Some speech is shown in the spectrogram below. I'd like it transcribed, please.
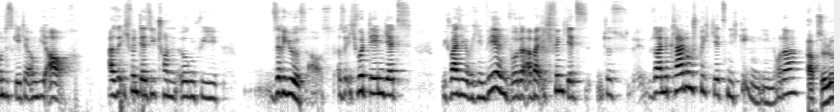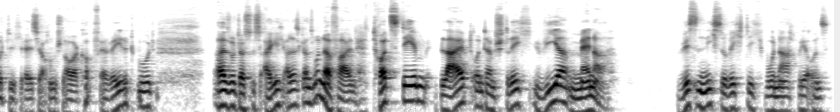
und es geht ja irgendwie auch. Also ich finde, der sieht schon irgendwie seriös aus. Also ich würde den jetzt, ich weiß nicht, ob ich ihn wählen würde, aber ich finde jetzt, das, seine Kleidung spricht jetzt nicht gegen ihn, oder? absolut nicht. Er ist ja auch ein schlauer Kopf, er redet gut. Also, das ist eigentlich alles ganz wundervoll. Trotzdem bleibt unterm Strich, wir Männer wissen nicht so richtig, wonach wir uns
